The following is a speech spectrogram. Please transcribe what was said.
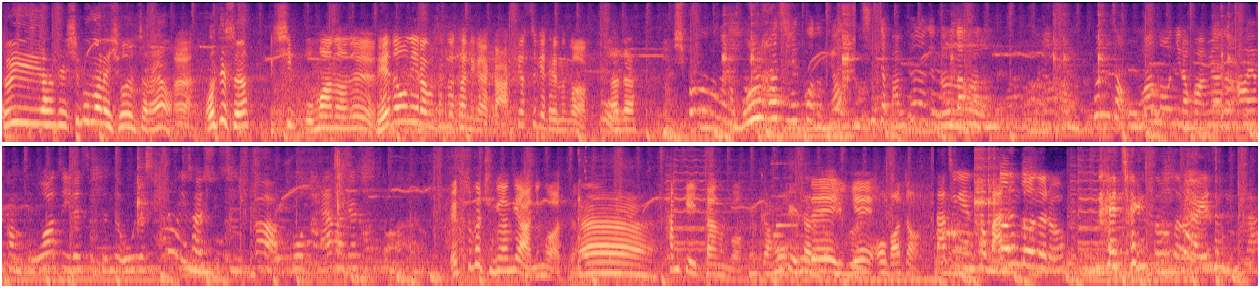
저희한테 15만 원 지원했잖아요. 네. 어땠어요? 15만 원을 내 돈이라고 생각하니까 약간 아껴 쓰게 되는 것 같고 맞아. 15만 원으로 뭘 하지 했거든요. 진짜 맘 편하게 놀다 그러고. 혼자 5만 원이라고 하면은 아 약간 뭐하지 이랬을 텐데 오히려 세 명이서 할 수 있으니까 더 다양하게 할수 같아요. 액수가 중요한 게 아닌 것 같아요. 아, 함께 있다는 거. 그러니까 함께 있다는 근데 거. 이게 어 맞아 나중엔 더 많은 돈으로 날차게 써보도록 하겠습니다.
